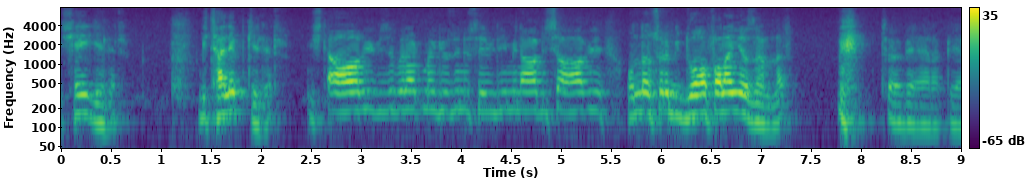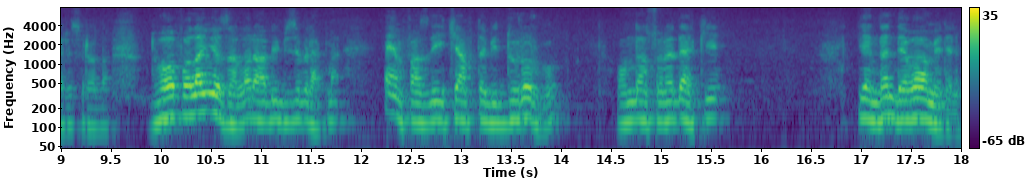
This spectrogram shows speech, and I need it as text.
şey gelir. Bir talep gelir. İşte abi bizi bırakma gözünü sevdiğimin abisi abi. Ondan sonra bir dua falan yazarlar. Tövbe yarabbi ya Resulallah. Dua falan yazarlar abi bizi bırakma. En fazla iki hafta bir durur bu. Ondan sonra der ki yeniden devam edelim.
